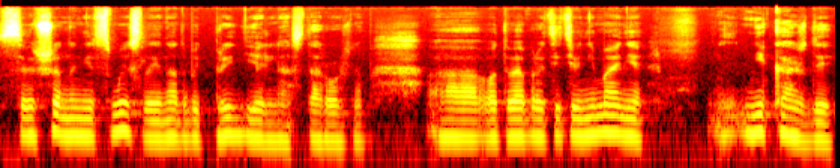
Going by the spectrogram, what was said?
совершенно нет смысла, и надо быть предельно осторожным. А вот вы обратите внимание, не каждый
